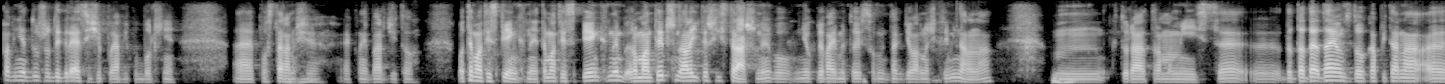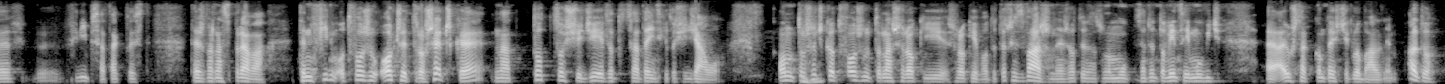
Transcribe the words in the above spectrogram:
pewnie dużo dygresji się pojawi pobocznie. E, postaram mhm. się jak najbardziej to, bo temat jest piękny. Temat jest piękny, romantyczny, ale i też i straszny, bo nie ukrywajmy, to jest jednak działalność kryminalna, mhm. mm, która, która ma miejsce. E, dając do kapitana e, Philipsa, tak, to jest też ważna sprawa. Ten film otworzył oczy troszeczkę na to, co się dzieje w Zatoce Adeńskiej, to się działo on mhm. troszeczkę otworzył to na szerokie, szerokie wody. Też jest ważne, że o tym zaczęto, zaczęto więcej mówić, a już tak w kontekście globalnym, ale to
